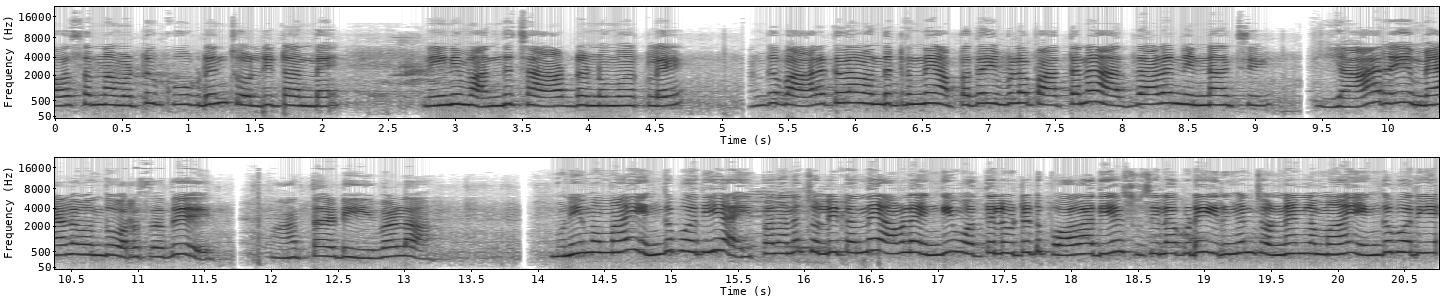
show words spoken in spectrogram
அவசரம்னா மட்டும் கூப்பிடுன்னு சொல்லிட்டு வந்தேன். நீ நீ வந்து சாப்பிடணும் மக்களே. அங்கே வாரக்கு தான் வந்துட்டு இருந்தேன். அப்போ தான் இவ்வளோ பார்த்தேன்னா அதால நின்னாச்சு. யாரு? மேலே வந்து உரசது. மாத்தாடி இவளா? முனியம்மா எங்க போதிய இப்பதானே சொல்லிட்டு வந்தேன். அவளை எங்கேயும் ஒத்தையில விட்டுட்டு போகாதியே சுசிலா கூட இருங்கன்னு சொன்னேன்லம்மா. எங்க போதிய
